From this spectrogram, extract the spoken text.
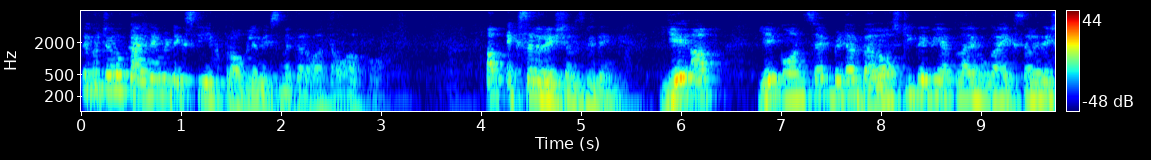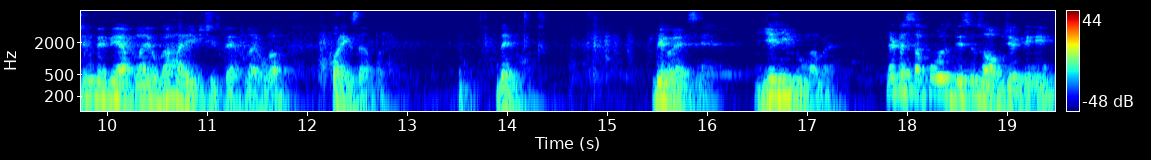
देखो, चलो काइनेमेटिक्स की एक प्रॉब्लम इसमें करवाता हूँ आपको। अब एक्सेलरेशन भी देंगे। ये आप, ये कॉन्सेप्ट बेटा वेलोसिटी पे भी अप्लाई होगा एक्सेलरेशन पे भी अप्लाई होगा, हर एक चीज़ पे अप्लाई होगा। फॉर एग्जांपल देखो देखो ऐसे ये ही लूँगा मैं। Let us suppose this is object A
